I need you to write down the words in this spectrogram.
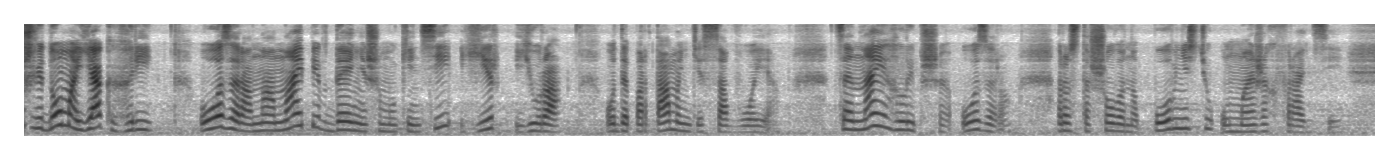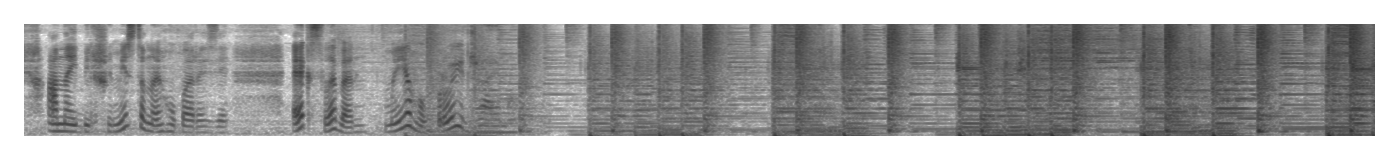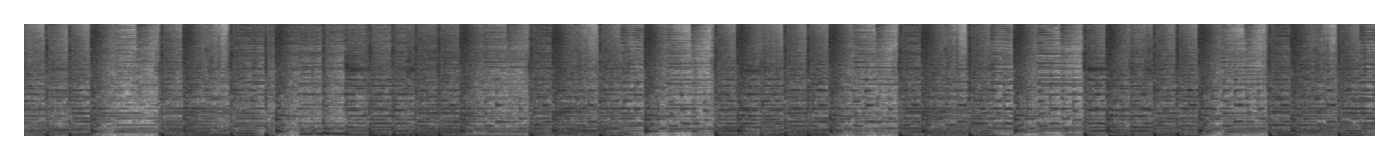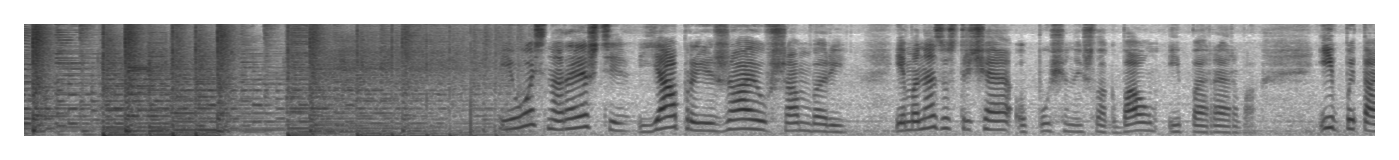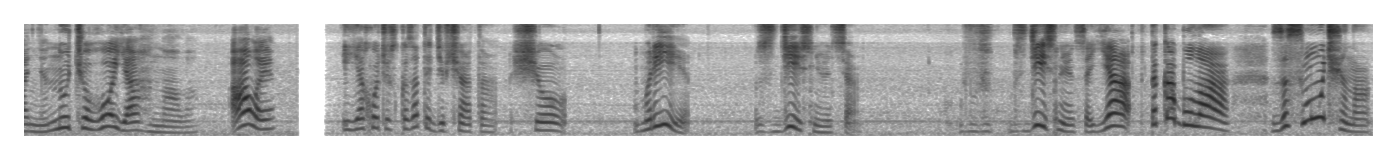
Також відома як Грі, озеро на найпівденнішому кінці гір Юра у департаменті Савоя. Це найглибше озеро, розташовано повністю у межах Франції, а найбільше місто на його березі Екс-Лебен. Ми його проїжджаємо. Ось нарешті я приїжджаю в Шамбарі, і мене зустрічає опущений шлагбаум і перерва. І питання: ну чого я гнала? Але і я хочу сказати, дівчата, що мрії здійснюються. Здійснюються. Я така була засмучена,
